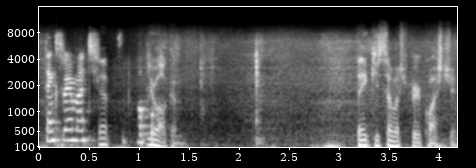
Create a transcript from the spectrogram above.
Thanks very much. Yep. You're welcome. Thank you so much for your question.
